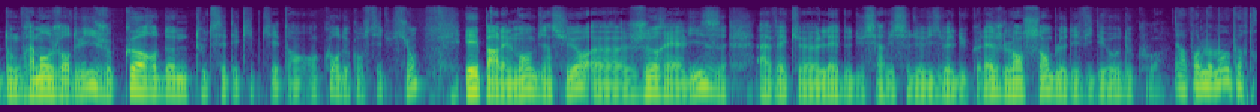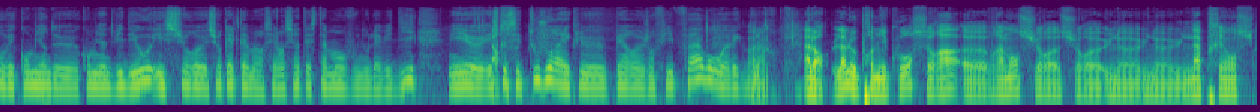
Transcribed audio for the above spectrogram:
donc vraiment, aujourd'hui, je coordonne toute cette équipe qui est en, en cours de constitution et parallèlement, bien sûr, je réalise avec l'aide du service audiovisuel du collège l'ensemble des vidéos de cours. Alors pour le moment, on peut retrouver combien de, combien de vidéos et sur, euh, sur quel thème? Alors c'est l'Ancien Testament, vous nous l'avez dit, mais euh, est-ce que c'est toujours avec le Père euh, Jean-Philippe Fabre ou avec d'autres? Alors là, le premier cours sera vraiment sur, sur une, une, appréhension,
